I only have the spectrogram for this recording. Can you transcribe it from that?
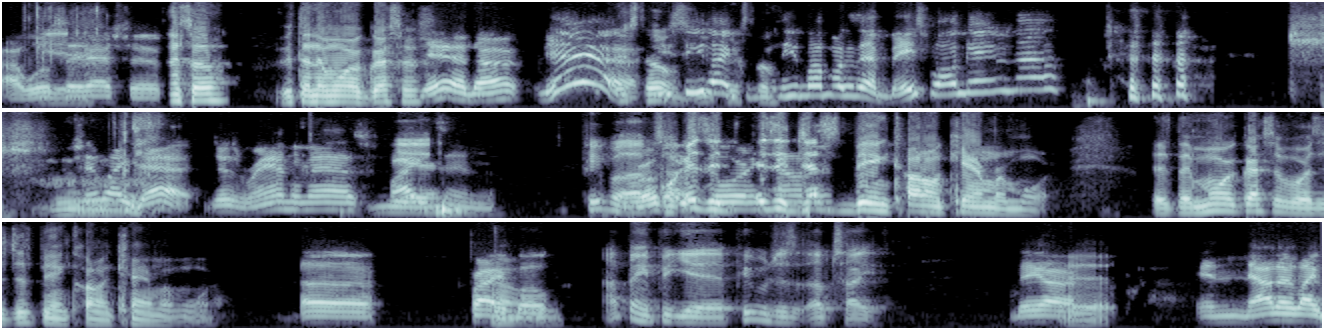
I will yeah. say that shit. And so you think they're more aggressive? Yeah, dog. Yeah. So. You see, like so. these motherfuckers at baseball games now. shit like that, just random ass fights yeah. and people. Or is it is it just being caught on camera more? Is they more aggressive, or is it just being caught on camera more? Uh, probably um, both. I think yeah, people just uptight. They are, yeah. and now they're like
